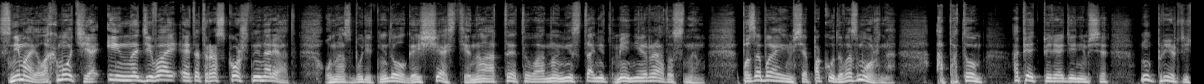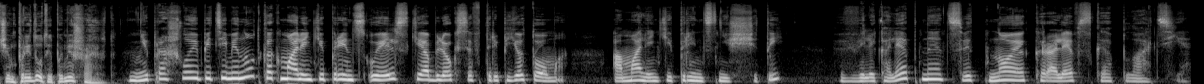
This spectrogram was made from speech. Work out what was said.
Снимай лохмотья и надевай этот роскошный наряд. У нас будет недолгое счастье, но от этого оно не станет менее радостным. Позабавимся, покуда возможно. А потом опять переоденемся, ну, прежде чем придут и помешают. Не прошло и пяти минут, как маленький принц Уэльский облегся в тряпье Тома. А маленький принц нищеты в великолепное цветное королевское платье.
